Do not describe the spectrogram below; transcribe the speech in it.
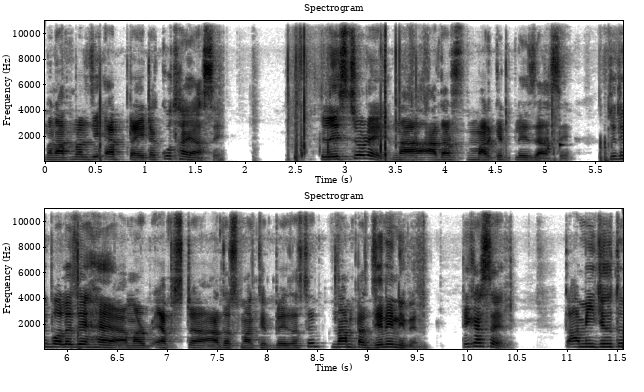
মানে আপনার যে অ্যাপটা এটা কোথায় আছে? প্লে স্টোরে না আদার্স মার্কেট প্লেসে আছে? যদি বলে যে হ্যাঁ আমার অ্যাপসটা আদার্স মার্কেট প্লেস আছে, নামটা জেনে নেবেন। ঠিক আছে? তো আমি যেহেতু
